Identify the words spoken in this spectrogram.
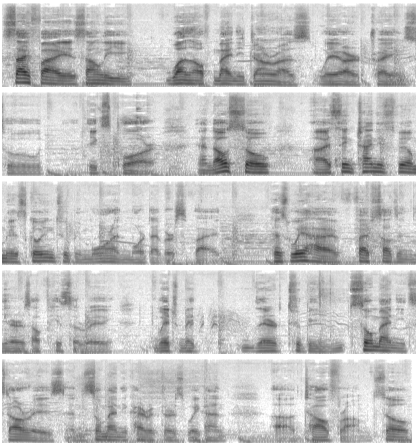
sci-fi is only one of many genres we are trying to explore, and also I think Chinese film is going to be more and more diversified because we have 5,000 years of history, which make there to be so many stories and so many characters we can uh, tell from. So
